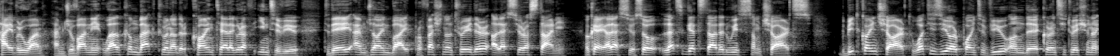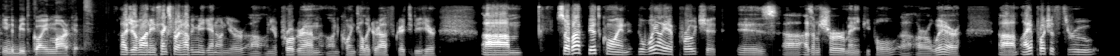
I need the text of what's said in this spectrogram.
Hi everyone, I'm Giovanni. Welcome back to another Cointelegraph interview. Today I'm joined by professional trader Alessio Rastani. Okay, Alessio, so let's get started with some charts. The Bitcoin chart, what is your point of view on the current situation in the Bitcoin market? Hi Giovanni, thanks for having me again on your uh, on your program on Cointelegraph. Great to be here. Um, so about Bitcoin, the way I approach it is, uh, as I'm sure many people uh, are aware, um, I approach it through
